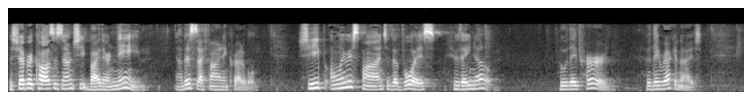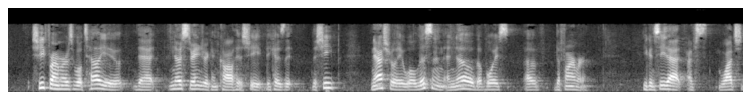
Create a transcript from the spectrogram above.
The shepherd calls his own sheep by their name. Now, this I find incredible. Sheep only respond to the voice who they know, who they've heard, who they recognize. Sheep farmers will tell you that no stranger can call his sheep because the, the sheep naturally will listen and know the voice of the farmer. You can see that. I've watched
